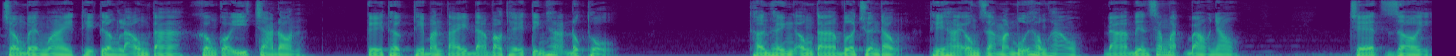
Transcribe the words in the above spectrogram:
Trong bề ngoài thì tưởng là ông ta Không có ý trả đòn. Kỳ thực thì bàn tay đã vào thế tính hạ độc thủ Thân hình ông ta vừa chuyển động Thì hai ông già mặt mũi hồng hào Đã biến sắc mặt bảo nhau. Chết rồi,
